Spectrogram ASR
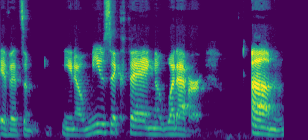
if it's a you know music thing whatever. Um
